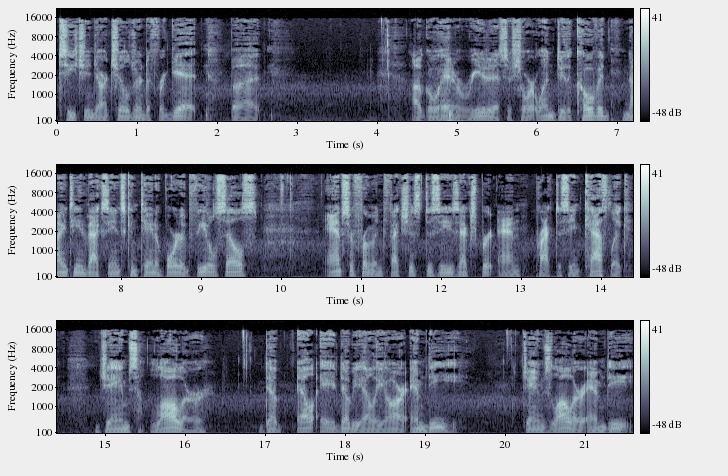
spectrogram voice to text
"Teaching Our Children to Forget." But I'll go ahead and read it. It's a short one. Do the COVID 19 vaccines contain aborted fetal cells? Answer from infectious disease expert and practicing Catholic James Lawler, L A W L E R, MD. James Lawler, MD.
